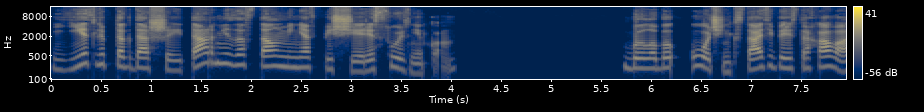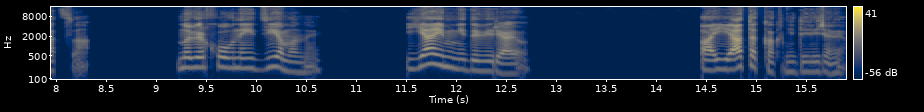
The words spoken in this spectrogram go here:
если б тогда Шейтар не застал меня в пещере с узником. Было бы очень кстати перестраховаться. Но верховные демоны... Я им не доверяю. А я-то как не доверяю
